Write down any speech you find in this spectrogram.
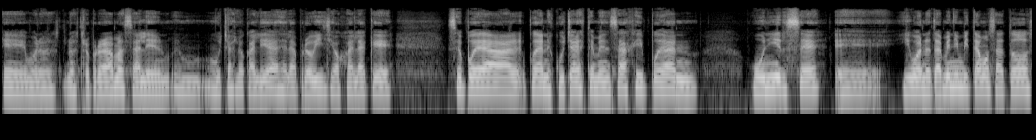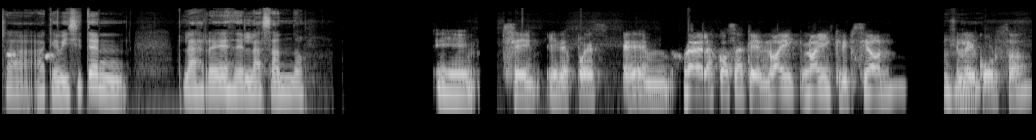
Eh, bueno, nuestro programa sale en, muchas localidades de la provincia. Ojalá que se pueda, puedan escuchar este mensaje y puedan unirse. Eh, y bueno, también invitamos a todos a, que visiten las redes de Enlazando. Y, sí, y después, eh, una de las cosas que no hay, no hay inscripción en el curso,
